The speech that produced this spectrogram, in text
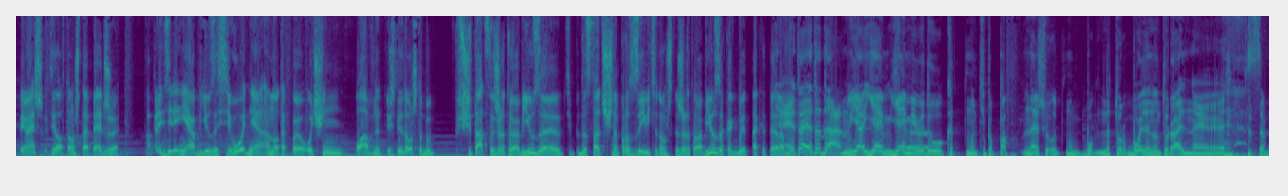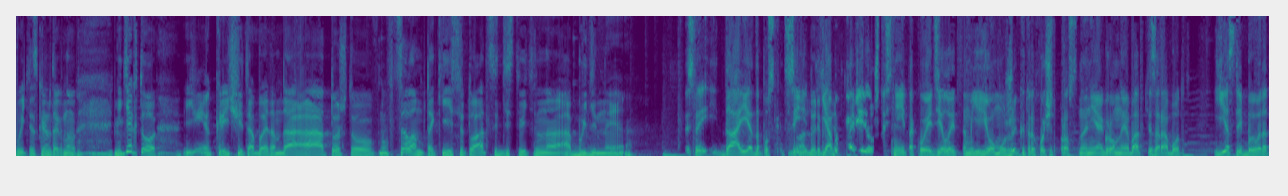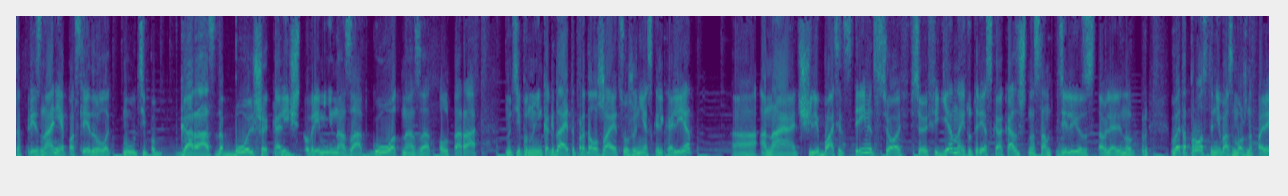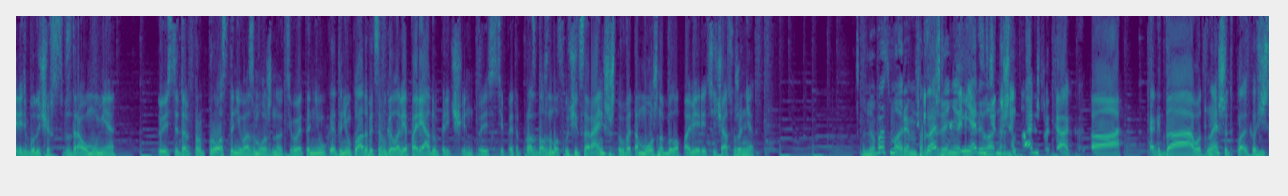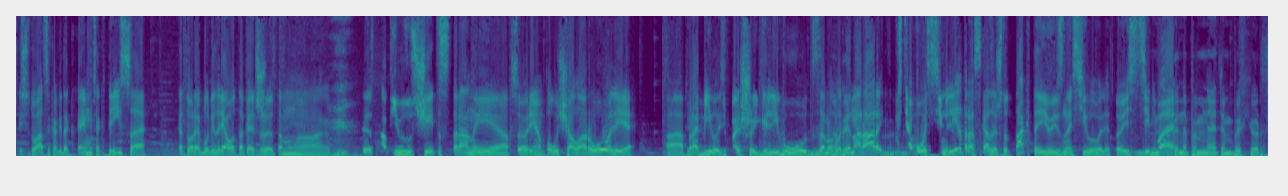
Понимаешь, дело в том, что, опять же, определение абьюза сегодня, оно такое очень плавное. То есть для того, чтобы считаться жертвой абьюза, типа, достаточно просто заявить о том, что ты жертва абьюза, как бы так это и работает. Это, это да, но я, я, я имею в виду, ну, типа, по, знаешь, вот, ну, натур, более натуральные события, скажем так, ну, не те, кто кричит об этом, да, а то, что, ну, в целом такие ситуации действительно обыденные. То есть, да, я допускаю... Ну, я бы поверил, что с ней такое делает там ее мужик, который хочет просто на ней огромные бабки заработать, если бы вот это признание последовало, ну, типа, гораздо большее количество времени назад, год назад, полтора. Ну, типа, ну, никогда это продолжается уже несколько лет, Uh, она чилибасит, стримит, все, все офигенно, и тут резко оказывается, что на самом деле ее заставляли. Ну, в это просто невозможно поверить, будучи в здравом уме. То есть это просто невозможно. Типа, это, не, это не укладывается в голове по ряду причин. То есть, типа, это просто должно было случиться раньше, чтобы в это можно было поверить. Сейчас уже нет. Ну, посмотрим продолжение. Знаешь, для меня это точно так же, как а, когда, вот, знаешь, это классическая ситуация, когда какая-нибудь актриса, которая благодаря, вот, опять же, там, а, абьюзу с чьей-то стороны в свое время получала роли, а, пробилась в большой Голливуд, заработала гонорар, и спустя 8 лет рассказывает, что так-то ее изнасиловали. То есть, типа... Немного напоминает Amber Heard.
